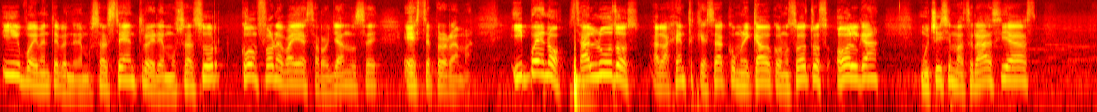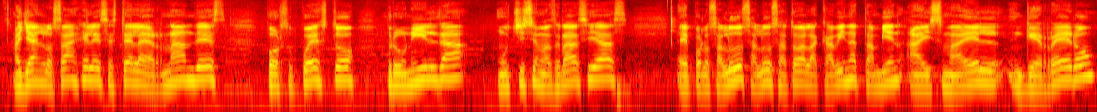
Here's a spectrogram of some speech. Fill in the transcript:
y obviamente vendremos al centro, iremos al sur, conforme vaya desarrollándose este programa. Y bueno, saludos a la gente que se ha comunicado con nosotros. Olga, muchísimas gracias. Allá en Los Ángeles, Estela Hernández, por supuesto, Brunilda, muchísimas gracias eh, por los saludos. Saludos a toda la cabina. También a Ismael Guerrero.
